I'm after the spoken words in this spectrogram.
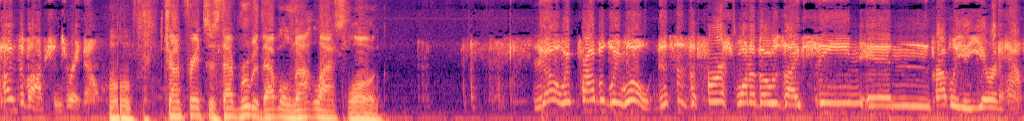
tons of options right now. Mhm. John Francis, that Ruger, that will not last long. No, it probably won't. This is the first one of those I've seen in probably a year and a half.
